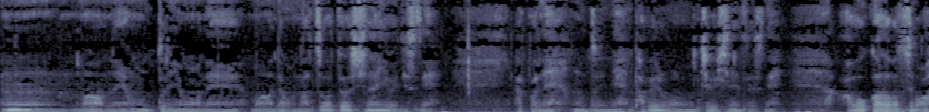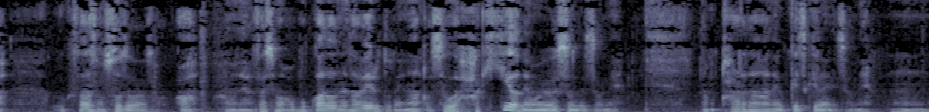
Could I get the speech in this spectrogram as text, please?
うん、まあね、本当にもうね、まあでも夏バテをしないようにですね。やっぱね、本当にね、食べるものを注意しないとですね。アボカド私も、あ、福田さんもそうでございます。あ、あのね、私もアボカドね、食べるとね、なんかすごい吐き気をね、催するんですよね。なんか体がね、受け付けないんですよね。うん。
